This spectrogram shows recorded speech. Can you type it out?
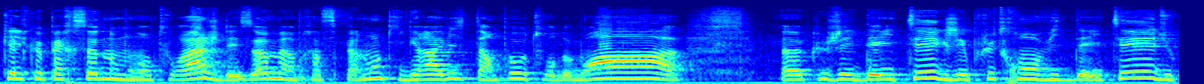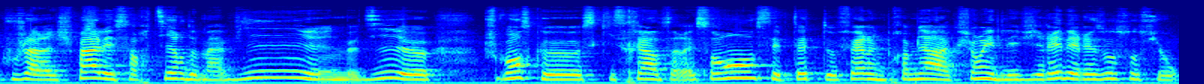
quelques personnes dans mon entourage des hommes hein, principalement qui gravitent un peu autour de moi euh, que j'ai daté que j'ai plus trop envie de dater. Du coup j'arrive pas à les sortir de ma vie. Et il me dit je pense que ce qui serait intéressant c'est peut-être de faire une première action et de les virer des réseaux sociaux.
